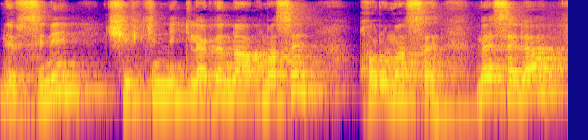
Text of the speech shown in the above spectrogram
Nefsini çirkinliklerden ne yapması? Koruması. Mesela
